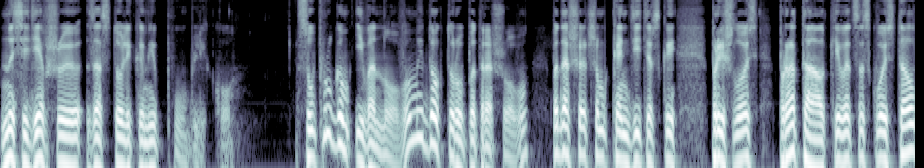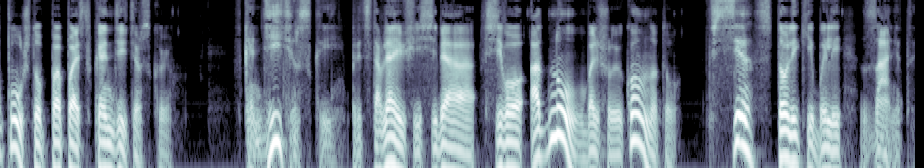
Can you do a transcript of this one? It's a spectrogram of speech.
на сидевшую за столиками публику. Супругам Ивановым и доктору Потрошову, подошедшим к кондитерской, пришлось проталкиваться сквозь толпу, чтобы попасть в кондитерскую. В кондитерской, представляющей себя всего одну большую комнату, все столики были заняты.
